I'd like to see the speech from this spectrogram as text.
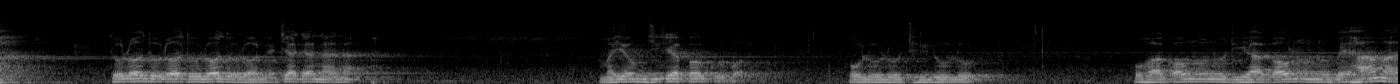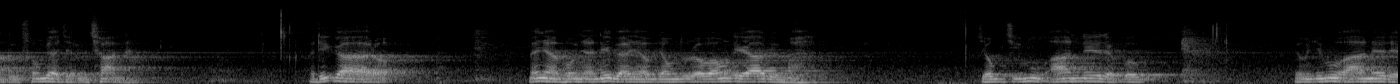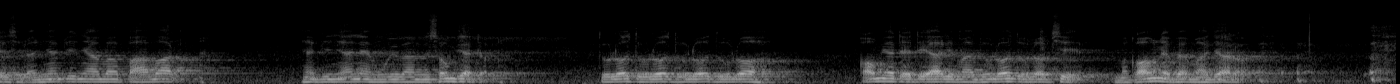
ဒုလောဒုလောဒုလောဒုလောနဲ့ကြာကြာနာနာမယုံကြည်တဲ့ပုဂ္ဂိုလ်ပေါ့ဟိုလိုလိုထီလိုလို ဟိုဟာကောင်းလို့ဒီဟာကောင်းလို့ဘယ်ဟာမှသူဆုံးဖြတ်ချက်မချနိုင်အဓိကကတော့မညာဖုန်ညာနိဗ္ဗာန်ရောက်ကြောင်းသူတော်ကောင်းတရားတွေမှာယုံကြည်မှုအားနည်းတဲ့ပုဂ္ဂိုလ်ယုံကြည်မှုအားနည်းတယ်ဆိုတာဉာဏ်ပညာပါပါသွားတာဉာဏ်ပညာနဲ့မွေပါမဆုံးဖြတ်တော့သူလောသူလောသူလောသူလောကောင်းမြတ်တဲ့တရားတွေမှာသူလောသူလောဖြစ်မကောင်းတဲ့ဘက်မှာကြတော့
